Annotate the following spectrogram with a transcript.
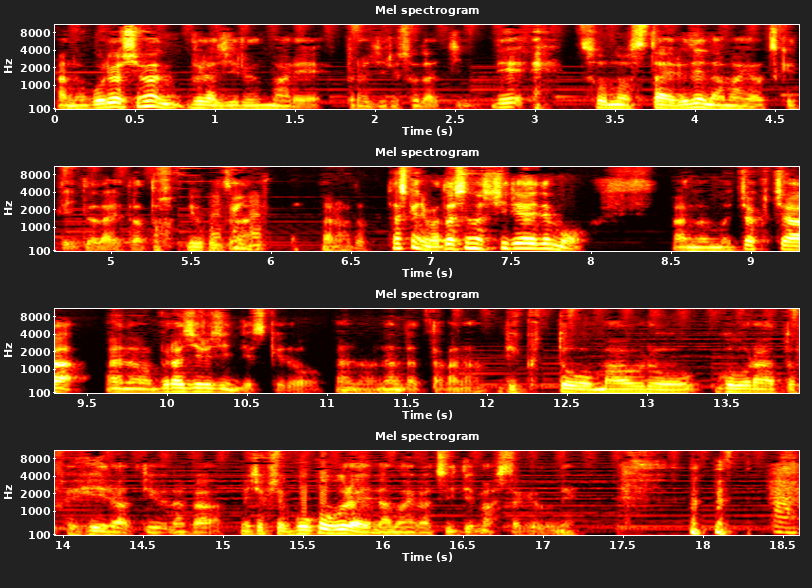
あの、ご両親はブラジル生まれ、ブラジル育ちで、そのスタイルで名前を付けていただいたということなんです。なるほど。確かに私の知り合いでも、あの、むちゃくちゃ、あの、ブラジル人ですけど、あの、なんだったかな？ビクトー・マウロ・ゴーラート・フェヘイラっていう、なんか、めちゃくちゃ5個ぐらい名前が付いてましたけどね。あ、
